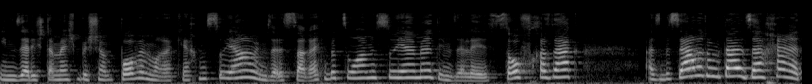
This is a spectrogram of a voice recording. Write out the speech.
אם זה להשתמש בשמפו ומרכך מסוים, אם זה לסרק בצורה מסוימת, אם זה לאסוף חזק, אז בשיער מטולטל זה אחרת.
